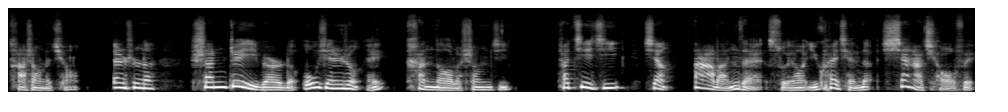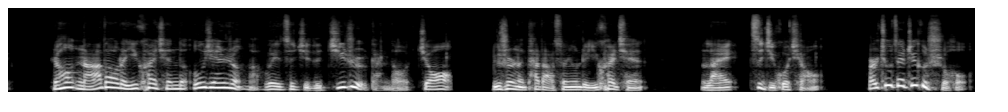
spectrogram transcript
踏上了桥。但是呢，山这边的欧先生哎看到了商机，他借机向大蓝仔索要一块钱的下桥费。然后拿到了一块钱的欧先生啊，为自己的机智感到骄傲。于是呢，他打算用这一块钱来自己过桥。而就在这个时候，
